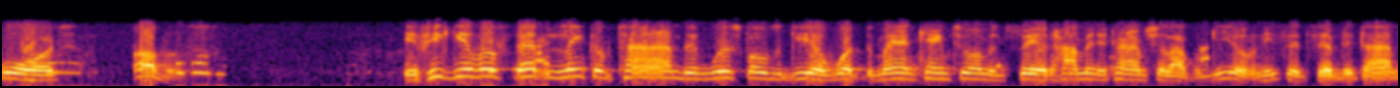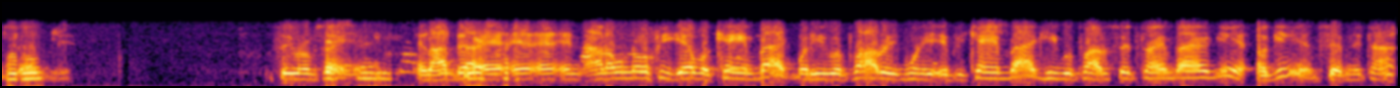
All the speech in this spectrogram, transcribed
towards others. If he give us that length of time, then we're supposed to give what the man came to him and said, "How many times shall I forgive?" And he said, 70 times Mhm. seventy. See what I'm saying? And I and, and, and I don't know if he ever came back, but he would probably when he, if he came back, he would probably say the same thing again, again, seventy times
